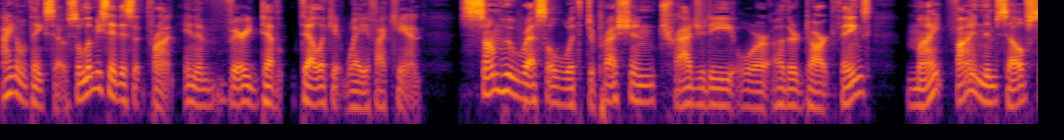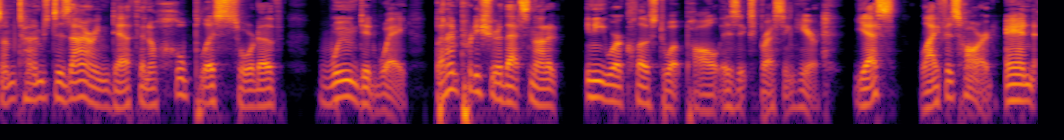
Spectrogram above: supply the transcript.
I don't think so. So let me say this up front in a very de- delicate way, if I can. Some who wrestle with depression, tragedy, or other dark things might find themselves sometimes desiring death in a hopeless sort of wounded way. But I'm pretty sure that's not anywhere close to what Paul is expressing here. Yes, life is hard and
